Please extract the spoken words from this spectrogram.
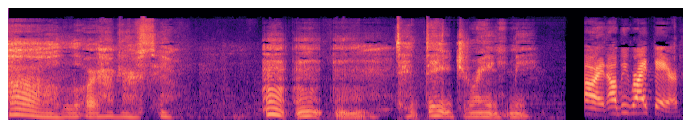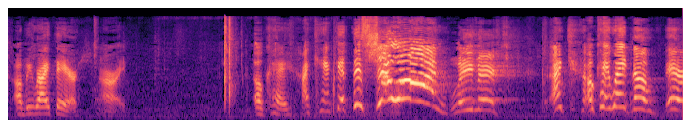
Oh, Lord have mercy. Mm-mm-mm. Drained me. All right, I'll be right there. I'll be right there. All right. Okay, I can't get this show on! Leave it! I, okay, wait, no, there.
